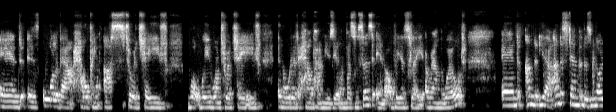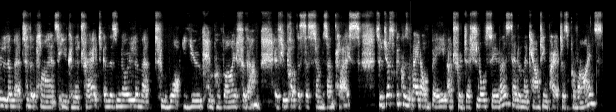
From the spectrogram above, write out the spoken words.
and is all about helping us to achieve what we want to achieve in order to help our New Zealand businesses and obviously around the world and under, yeah understand that there's no limit to the clients that you can attract and there's no limit to what you can provide for them if you put the systems in place. So just because it may not be a traditional service that an accounting practice provides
